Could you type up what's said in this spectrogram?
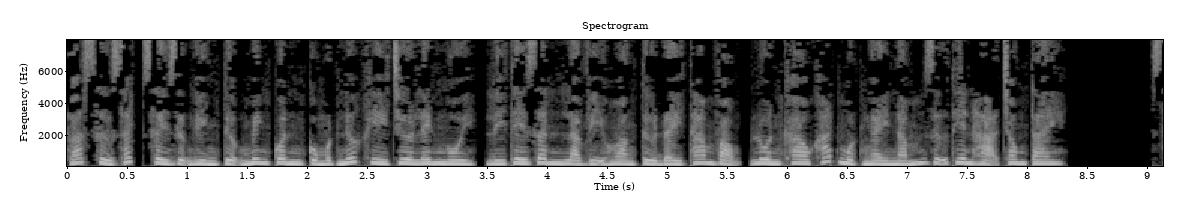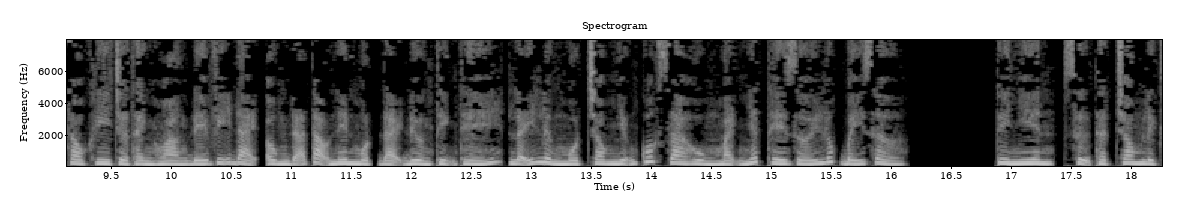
soát sử sách, xây dựng hình tượng minh quân của một nước khi chưa lên ngôi, Lý Thế Dân là vị hoàng tử đầy tham vọng, luôn khao khát một ngày nắm giữ thiên hạ trong tay. Sau khi trở thành hoàng đế vĩ đại, ông đã tạo nên một đại đường thịnh thế, lẫy lừng một trong những quốc gia hùng mạnh nhất thế giới lúc bấy giờ. Tuy nhiên, sự thật trong lịch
